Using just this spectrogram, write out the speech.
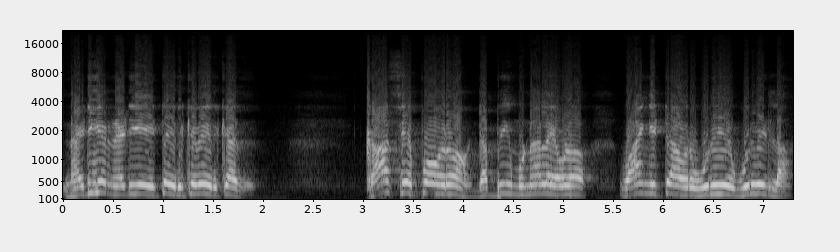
நடிகர் நடிகைகிட்ட இருக்கவே இருக்காது. காசு எப்போ வரும்? டப்பிங் முன்னால் எவ்வளோ வாங்கிட்டு அவர் உருவி உருவிடலாம்.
